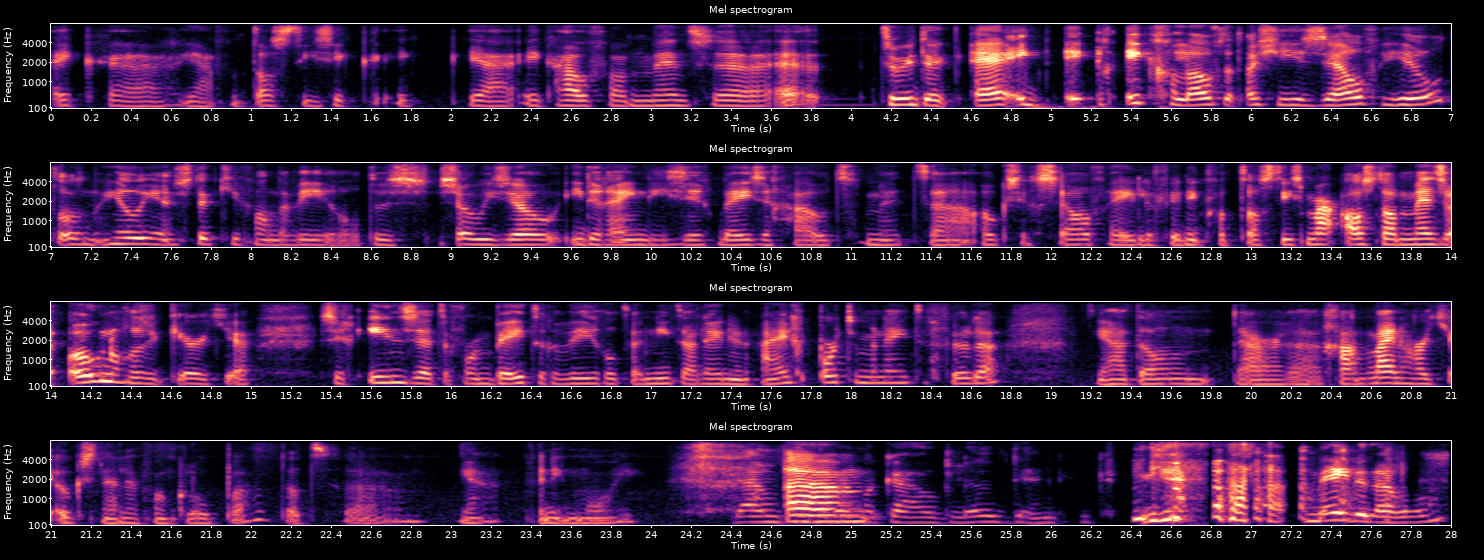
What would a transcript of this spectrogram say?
ik, uh, ja, fantastisch. Ik, ik, ja, ik hou van mensen. Uh, Tuurlijk, ik, ik, ik geloof dat als je jezelf hield, dan heel je een stukje van de wereld. Dus sowieso iedereen die zich bezighoudt met uh, ook zichzelf helen, vind ik fantastisch. Maar als dan mensen ook nog eens een keertje zich inzetten voor een betere wereld en niet alleen hun eigen portemonnee te vullen, ja, dan daar uh, gaat mijn hartje ook sneller van kloppen. Dat uh, ja, vind ik mooi. Daarom vinden um, we elkaar ook leuk, denk ik. ja, mede daarom.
